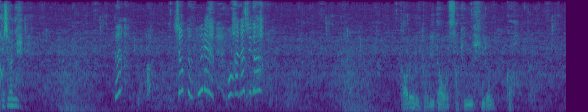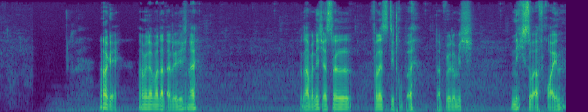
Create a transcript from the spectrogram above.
こちらにちょっとフレンお話がカロルとリタを先に拾うか Okay. Damit haben wir das erledigt, ne? Aber nicht, Estelle verlässt die Truppe. Das würde mich nicht so erfreuen.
